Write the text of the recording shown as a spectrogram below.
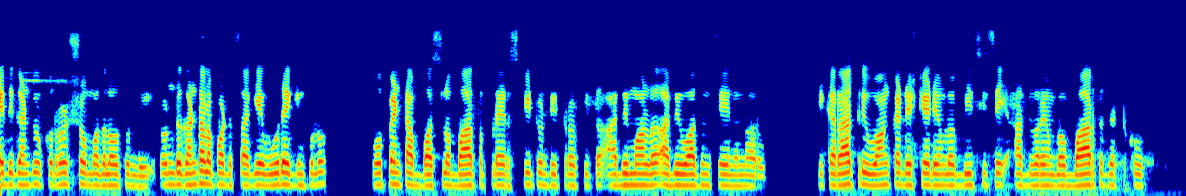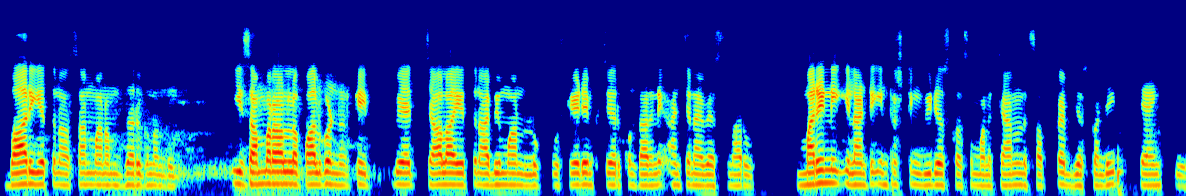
ఐదు గంటలకు రోడ్ షో మొదలవుతుంది. రెండు గంటల పాటు సాగే ఊరేగింపులో ఓపెన్ టాప్ బస్సులో భారత ప్లేయర్స్ టీ ట్వంటీ ట్రోఫీతో అభిమానులు అభివాదం చేయనున్నారు. ఇక రాత్రి వాంకడే స్టేడియంలో బీసీసీ ఆధ్వర్యంలో భారత జట్టుకు భారీ ఎత్తున సన్మానం జరగనుంది. ఈ సంబరాల్లో పాల్గొనడానికి చాలా ఎత్తున అభిమానులు స్టేడియంకి చేరుకుంటారని అంచనా వేస్తున్నారు. మరిన్ని ఇలాంటి ఇంట్రెస్టింగ్ వీడియోస్ కోసం మన ఛానల్ని సబ్స్క్రైబ్ చేసుకోండి. థ్యాంక్ యూ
